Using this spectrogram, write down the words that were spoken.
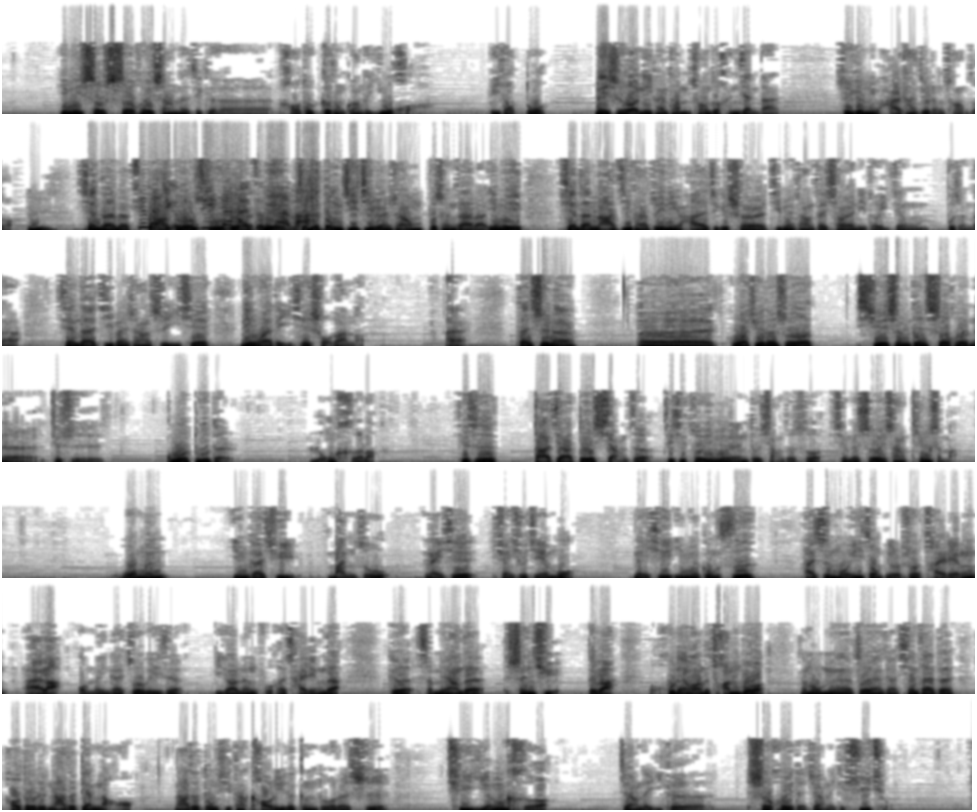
因为受社会上的这个好多各种各样的诱惑比较多。那时候你看他们创作很简单，是一个女孩她就能创作。嗯，现在呢，现在这个动机应该还存在吧？这个动机基本上不存在了，因为现在拿吉他追女孩这个事儿，基本上在校园里头已经不存在了。现在基本上是一些另外的一些手段了，哎，但是呢，呃，我觉得说学生跟社会呢，就是过度的融合了，就是大家都想着这些做音乐人都想着说，现在社会上听什么，我们应该去满足哪些选秀节目，哪些音乐公司。还是某一种，比如说彩铃来了，我们应该做个一些比较能符合彩铃的个什么样的神曲，对吧？互联网的传播，那么我们要做样讲，现在的好多人拿着电脑，拿着东西，他考虑的更多的是去迎合这样的一个社会的这样的一个需求，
